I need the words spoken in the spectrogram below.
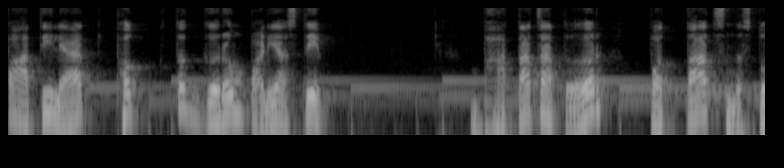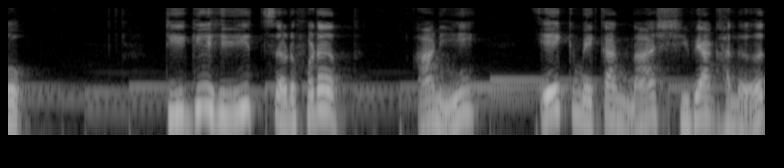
पातेल्यात फक्त गरम पाणी असते. भाताचा तर पत्ताच नसतो. तिघेही चडफडत आणि एकमेकांना शिव्या घालत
